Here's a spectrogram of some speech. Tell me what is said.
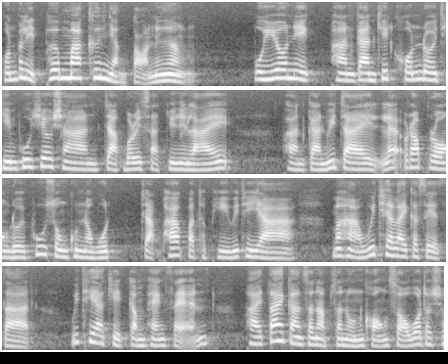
ผลผลิตเพิ่มมากขึ้นอย่างต่อเนื่อง ปุ๋ยโยนิกผ่านการคิดค้นโดยทีมผู้เชี่ยวชาญ จากบริษัทยูนิไลท์ผ่านการวิจัยและรับรองโดยผู้ทรงคุณวุฒิ จากภาคปัตภีวิทยา มหาวิทยาลัยเกษตรศาสตร์ วิทยาเขตกำแพงแสน ภายใต้การสนับสนุนของ สวทช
